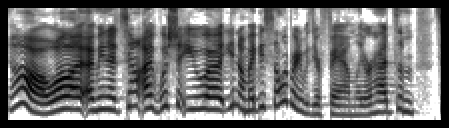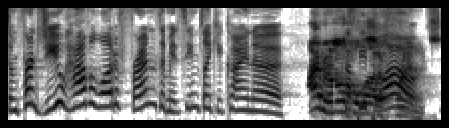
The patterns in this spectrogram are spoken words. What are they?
Oh well, I, I mean, it sound, I wish that you, uh, you know, maybe celebrated with your family or had some some friends. Do you have a lot of friends? I mean, it seems like you kind of. I have an awful lot of friends.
